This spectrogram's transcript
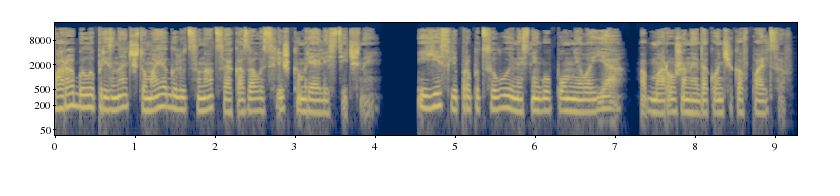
Пора было признать, что моя галлюцинация оказалась слишком реалистичной. И если про поцелуи на снегу помнила я, обмороженная до кончиков пальцев,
